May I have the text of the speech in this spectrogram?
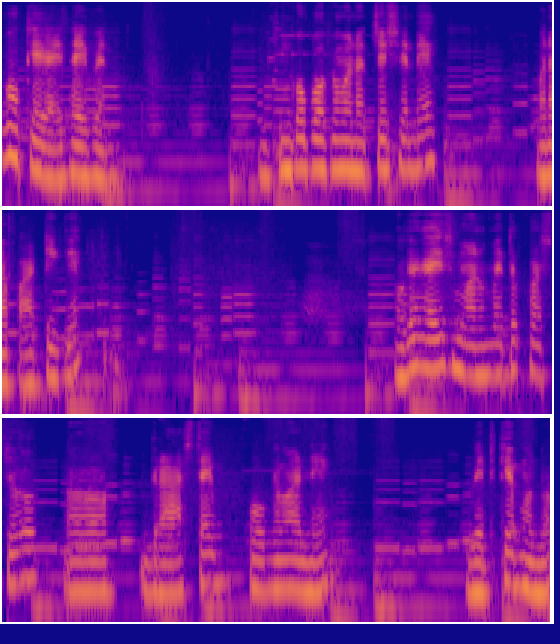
ఓకే గైస్ అయిపోయింది ఇంకో పోకేమాన్ వచ్చేసింది మన పార్టీకి ఓకే గైస్ మనమైతే ఫస్ట్ గ్రాస్ టైప్ పోకేమాన్ని వెతికే ముందు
